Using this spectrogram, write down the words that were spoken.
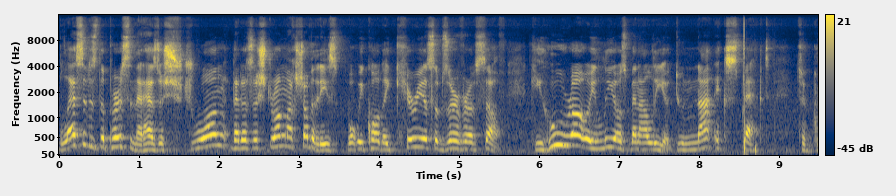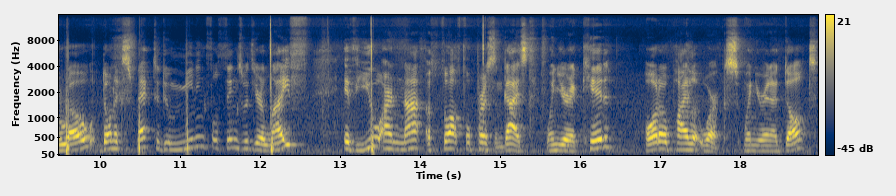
blessed is the person that has a strong that has a strong machshava that he's what we call a curious observer of self. Do not expect to grow. Don't expect to do meaningful things with your life if you are not a thoughtful person. Guys, when you're a kid, autopilot works. When you're an adult,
